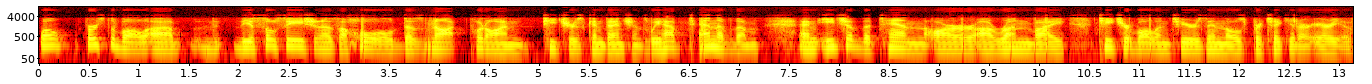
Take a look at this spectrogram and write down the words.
Well, first of all, uh, the association as a whole does not put on teachers' conventions. We have 10 of them, and each of the 10 are uh, run by teacher volunteers in those particular areas.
